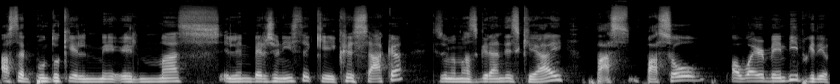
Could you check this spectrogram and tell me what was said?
Hasta el punto que el, el más, el inversionista que Chris Saka, que es uno de los más grandes que hay, pas, pasó a Airbnb porque digo,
